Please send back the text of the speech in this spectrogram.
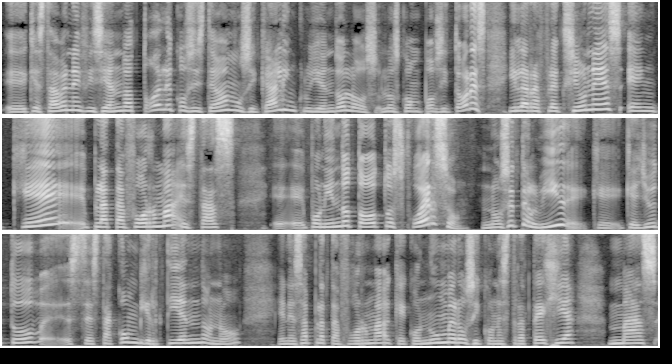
eh, que está beneficiando a todo el ecosistema musical, incluyendo los, los compositores. Y la reflexión es en qué plataforma estás eh, eh, poniendo todo tu esfuerzo. No se te olvide que, YouTube se está convirtiendo ¿no? en esa plataforma que con números y con estrategia más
